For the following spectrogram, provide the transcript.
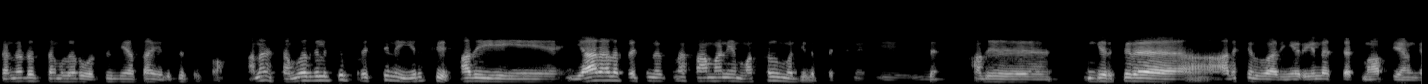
கன்னட தமிழர் ஒற்றுமையா தான் இருந்துட்டு இருக்கோம். ஆனா தமிழர்களுக்கு பிரச்சனை இருக்கு. அது யாரால பிரச்சனை இருக்குன்னா சாமானிய மக்கள் மத்தியில பிரச்சனை இல்லை. அது இங்க இருக்கிற அரசியல்வாதிங்க ரியல் எஸ்டேட் மாஃபியாங்க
